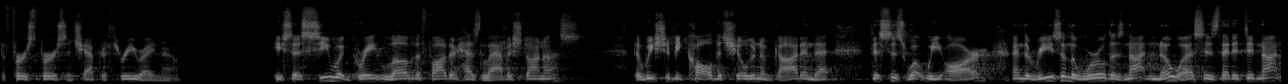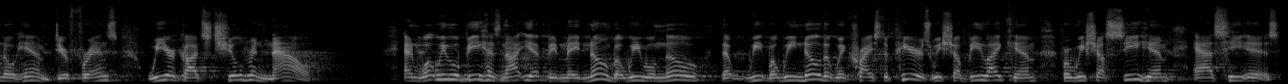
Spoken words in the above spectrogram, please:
the first verse in chapter 3 right now. He says, See what great love the Father has lavished on us that we should be called the children of God and that this is what we are. And the reason the world does not know us is that it did not know him. Dear friends, we are God's children now. And what we will be has not yet been made known, but we will know that we but we know that when Christ appears, we shall be like him, for we shall see him as he is.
